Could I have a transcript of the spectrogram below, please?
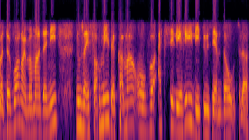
va devoir à un moment donné nous informer de comment on va accélérer les deuxièmes doses. Là.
